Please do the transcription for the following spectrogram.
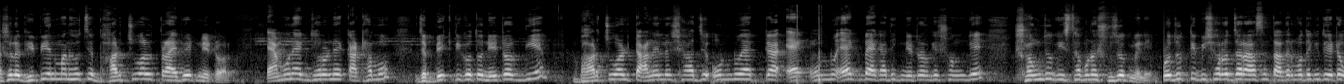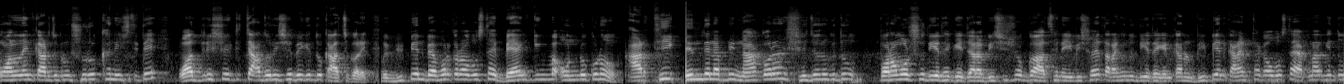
আসলে ভিপিএন মানে হচ্ছে ভার্চুয়াল প্রাইভেট নেটওয়ার্ক এমন এক ধরনের কাঠামো যা ব্যক্তিগত নেটওয়ার্ক দিয়ে ভার্চুয়াল টানেলের সাহায্যে অন্য একটা এক অন্য এক বা একাধিক নেটওয়ার্কের সঙ্গে সংযোগ স্থাপনের সুযোগ মেলে। প্রযুক্তি বিশারদ যারা আছেন, তাদের মধ্যে কিন্তু এটা অনলাইন কার্যক্রম সুরক্ষা নিশ্চিতে অদৃশ্য একটি চাদর হিসেবে কিন্তু কাজ করে। ভিপিএন ব্যবহার করা অবস্থায় ব্যাংক কিংবা অন্য কোনো আর্থিক লেনদেন আপনি না করেন সেজন্য কিন্তু পরামর্শ দিয়ে থাকে। যারা বিশেষজ্ঞ আছেন এই বিষয়ে, তারা কিন্তু দিয়ে থাকেন। কারণ ভিপিএন কানেক্ট থাকা অবস্থায় আপনার কিন্তু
